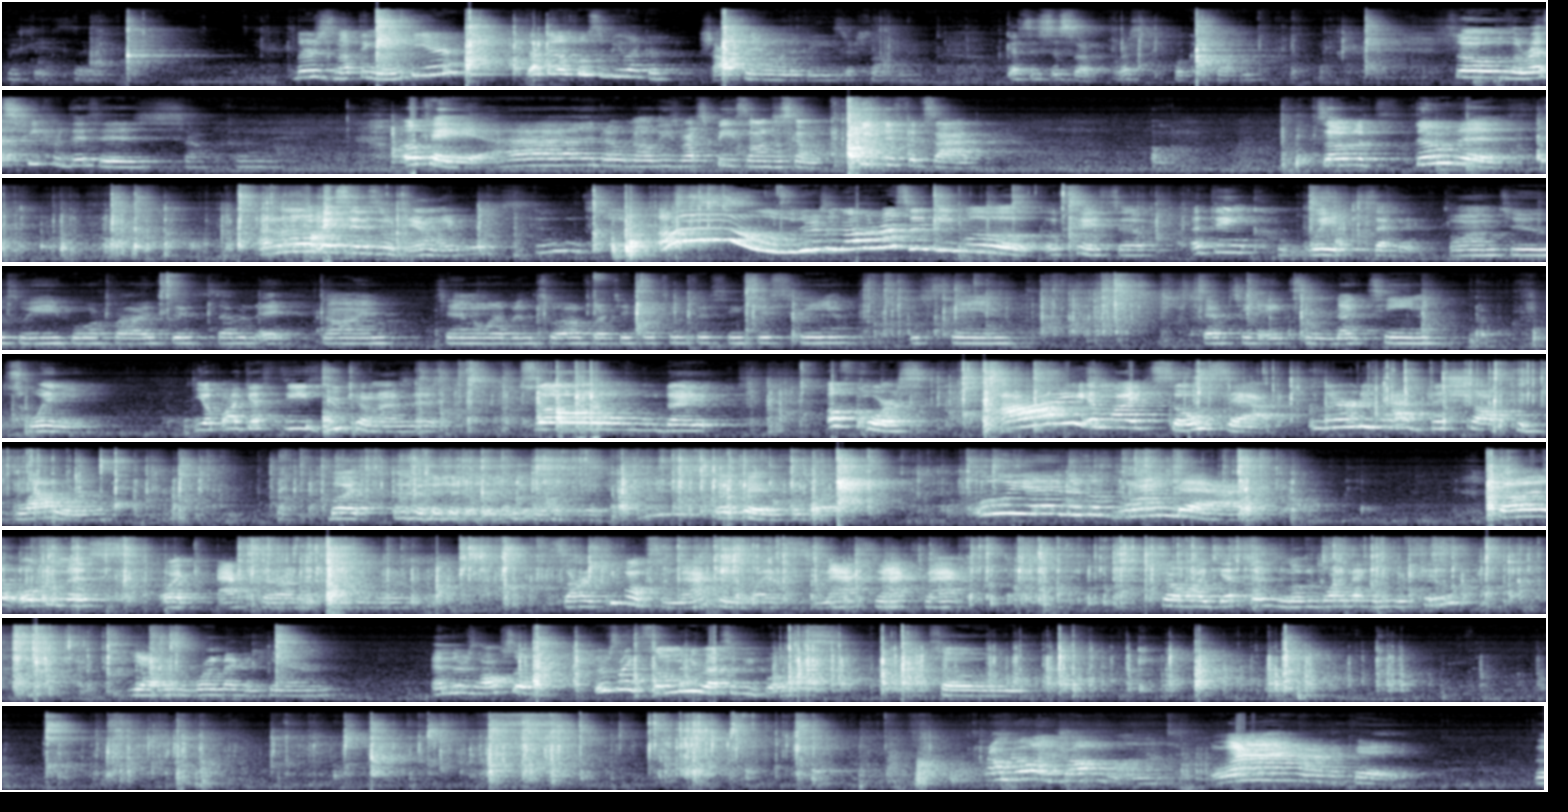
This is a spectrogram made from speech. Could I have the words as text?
Okay, so there's nothing in here? I thought that was supposed to be like a shop in one of these or something. Guess it's just a recipe book or something. So the recipe for this is okay. I don't know these recipes, so I'm just gonna keep this to the side. So let's do this. I don't know why I said it so damn like this. Oh, there's another recipe book. Okay, so I think. Wait a second. 1, 2, 3, 4, 5, 6, 7, 8, 9, 10, 11, 12, 13, 14, 15, 16, 16, 17, 18, 19, 20. Yep, I guess these do count as it. So, they, of course, I am like so sad. Because already have this Shopkin flower. But, Okay, that. Oh yeah, there's a blind bag. So I'll open this like after I'm done. Sorry, keep on smacking it like smack, smack, smack. So I guess there's another blind bag in here too. Yeah, there's a blind bag in here. And there's also, there's like so many recipe books. So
